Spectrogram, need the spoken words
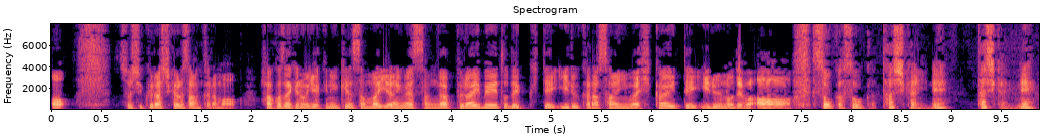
あ、そしてクラシカルさんからも、箱崎の焼肉屋さんは柳町さんがプライベートで来ているからサインは控えているのでは、ああ、そうかそうか、確かにね、確かにね。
